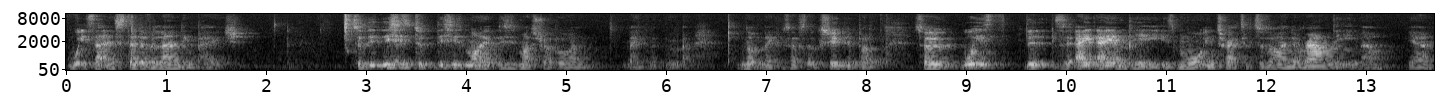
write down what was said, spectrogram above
what is that instead of a landing page? So thi- this is to, this is my this is my struggle and make, not make myself look stupid, but so what is the, the AMP is more interactive design around the email, yeah,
